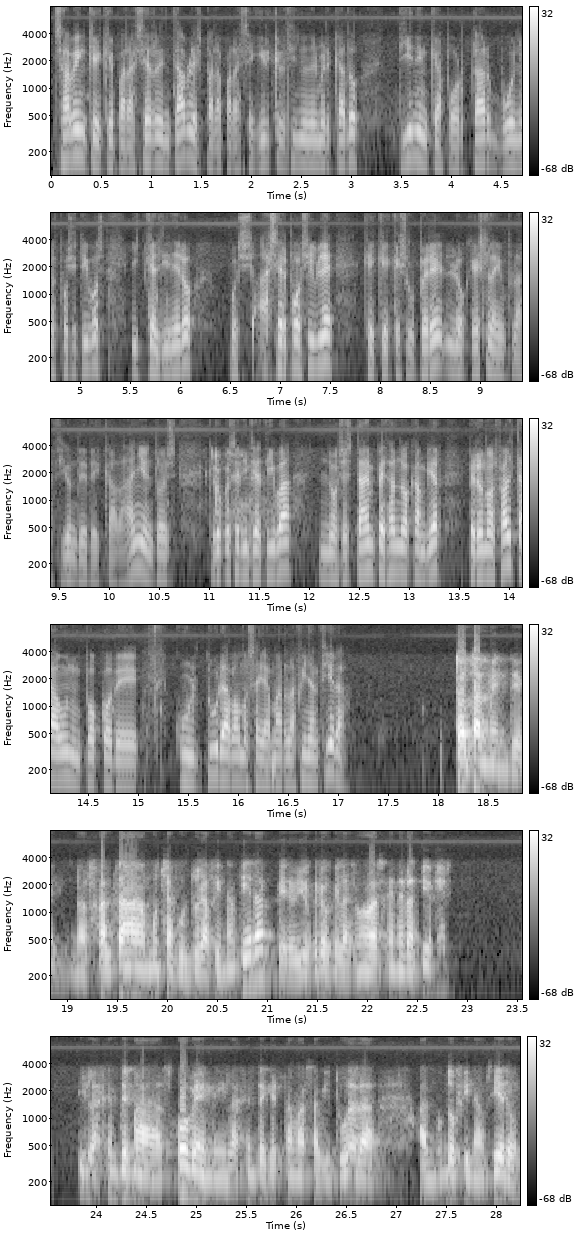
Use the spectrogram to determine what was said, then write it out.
saben que, que, para ser rentables, para, para seguir creciendo en el mercado, tienen que aportar buenos positivos y que el dinero pues a ser posible que, que, supere lo que es la inflación de, cada año. Entonces, creo que esta iniciativa nos está empezando a cambiar, pero nos falta aún un poco de cultura, vamos a llamarla financiera. Totalmente. Nos falta mucha cultura financiera, pero yo creo que las nuevas generaciones y la gente más joven y la gente que está más habituada al mundo financiero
